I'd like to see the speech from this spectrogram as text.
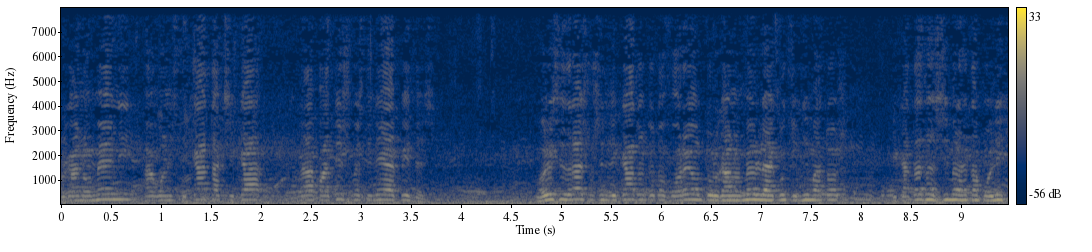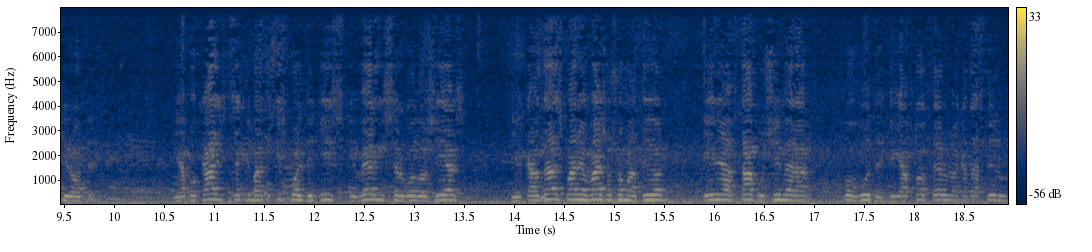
Οργανωμένοι, αγωνιστικά, ταξικά, να απαντήσουμε στη νέα επίθεση. Χωρίς τη δράση των συνδικάτων και των φορέων του οργανωμένου λαϊκού κινήματος, η κατάσταση σήμερα θα ήταν πολύ χειρότερη. Η αποκάλυψη της εγκληματικής πολιτικής, κυβέρνησης εργοδοσίας, οι εκατοντάδες παρεμβάσεις των σωματείων είναι αυτά που σήμερα φοβούνται και γι' αυτό θέλουν να καταστήλουν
